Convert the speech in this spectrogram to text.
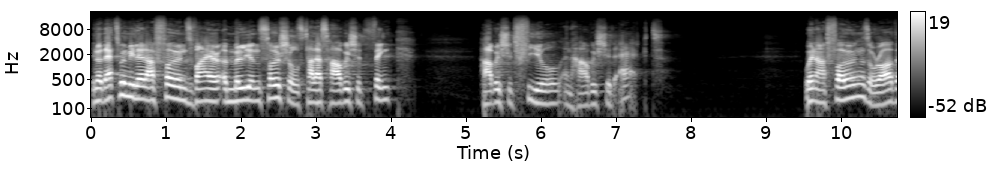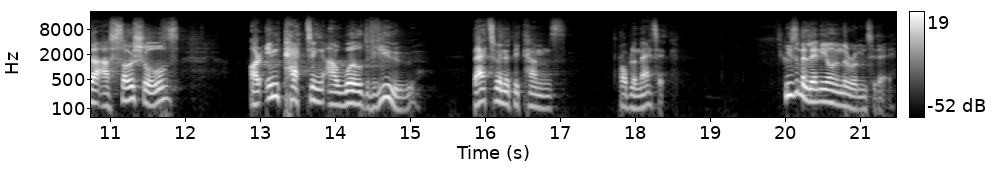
You know, that's when we let our phones via a million socials tell us how we should think, how we should feel, and how we should act. When our phones, or rather our socials, are impacting our worldview, that's when it becomes problematic. Who's a millennial in the room today?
